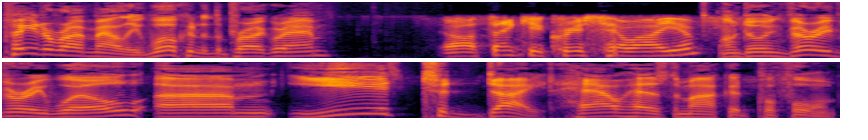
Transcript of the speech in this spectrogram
Peter O'Malley, welcome to the program. Uh, thank you, Chris. How are you? I'm doing very, very well. Um, year to date, how has the market performed?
